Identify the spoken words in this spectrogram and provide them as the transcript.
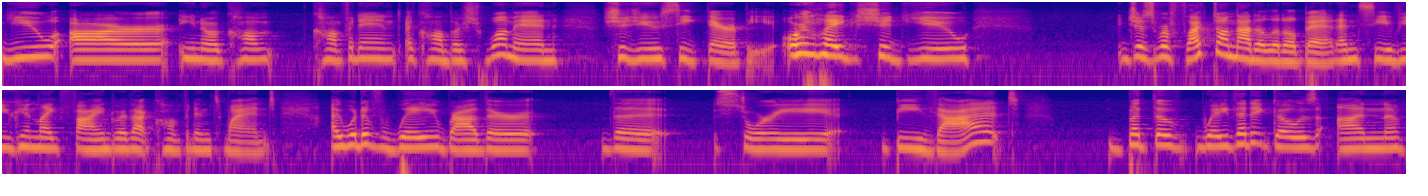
you are, you know, a com- confident, accomplished woman, should you seek therapy? Or like, should you just reflect on that a little bit and see if you can like find where that confidence went? I would have way rather the story be that, but the way that it goes unreflected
